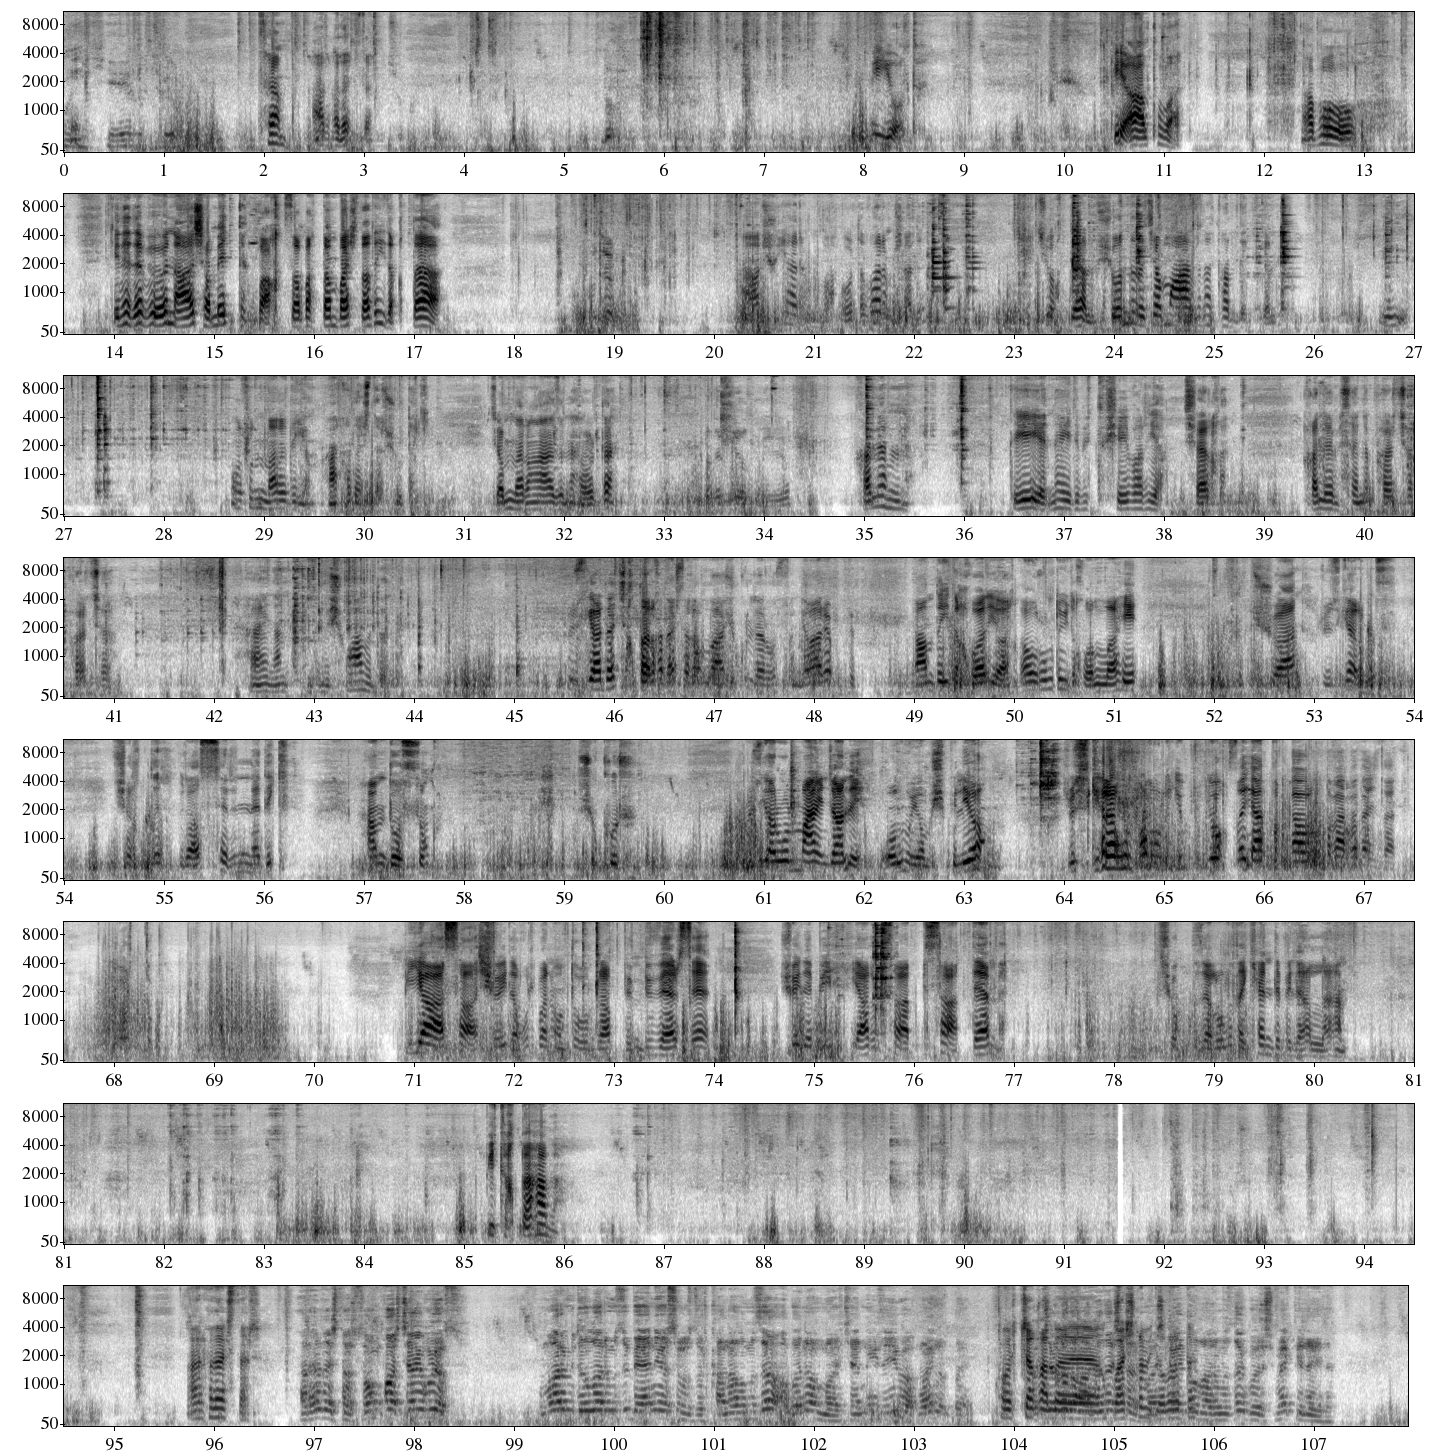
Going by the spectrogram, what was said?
12'ye şöyle. Tam arkadaşlar. Dur. İyi oldu. Bir altı var. Abo. Gene de böyle akşam ettik bak. Sabahtan başladıydık da. Hocam. Ha şu yarım bak. Orada varmış hadi. Hiç yok değilmiş. Şu anda da cam ağzına tam denk geldi. İyi. Uzunları diyeyim arkadaşlar şuradaki. Camların ağzına orada. Kalem yazmıyor? Değil neydi bir şey var ya şarkı. Kalem seni parça parça. Aynen bizim iş var mıdır? Rüzgarda çıktı arkadaşlar Allah'a şükürler olsun ya Rabbim. Yandıydık var ya kavrulduyduk vallahi. Şu an rüzgarımız çıktı. Biraz serinledik. Hamdolsun. Şükür. Rüzgar olmayınca Ali olmuyormuş biliyor musun? Rüzgara kurban olayım. Yoksa yattık kavrulduk arkadaşlar. Yorttuk. Bir yağsa şöyle kurban olduğum Rabbim bir verse şöyle bir yarım saat bir saat değil mi? Çok güzel olur da kendi bile Allah'ım. Bir tık daha mı? Arkadaşlar Arkadaşlar son parçayı koyuyoruz. Umarım videolarımızı beğeniyorsunuzdur. Kanalımıza abone olmayı, kendinize iyi bakmayı unutmayın. hoşça Hoşça arkadaşlar. Başka videolarda videolarımızda görüşmek dileğiyle.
